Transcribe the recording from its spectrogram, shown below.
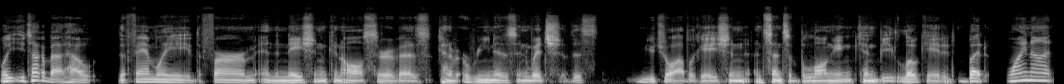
Well, you talk about how the family, the firm, and the nation can all serve as kind of arenas in which this mutual obligation and sense of belonging can be located. But why not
